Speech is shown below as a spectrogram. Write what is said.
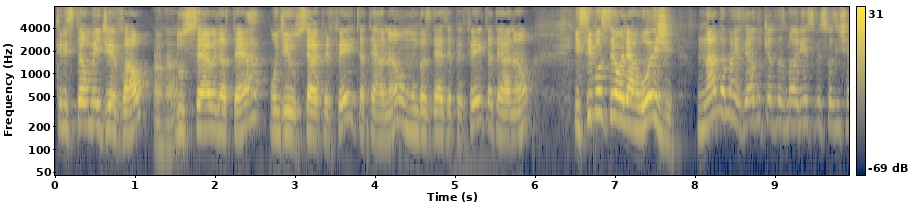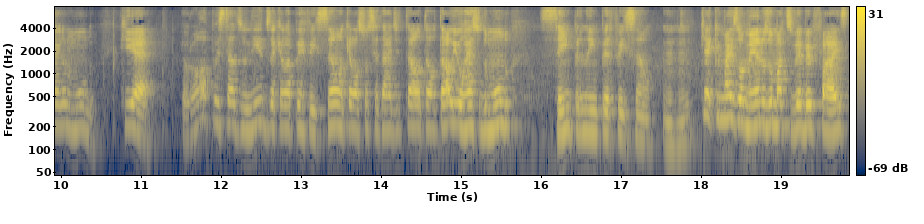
cristão medieval Aham. do céu e da terra, onde o céu é perfeito, a terra não, o mundo das ideias é perfeito, a terra não. E se você olhar hoje, nada mais é do que a das maiorias das pessoas enxergam no mundo, que é Europa, Estados Unidos, aquela perfeição, aquela sociedade tal, tal, tal, e o resto do mundo sempre na imperfeição Uhum. que é que mais ou menos o Max Weber faz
